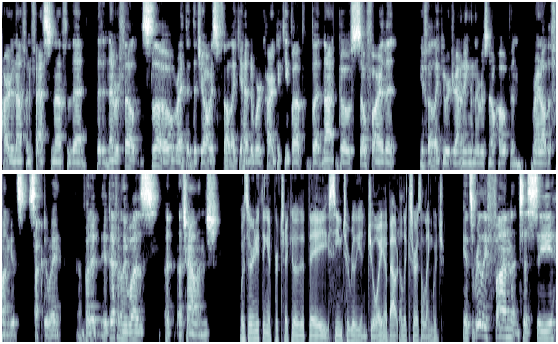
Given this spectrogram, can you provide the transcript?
hard enough and fast enough that that it never felt slow, right? That, that you always felt like you had to work hard to keep up, but not go so far that you felt like you were drowning and there was no hope and right all the fun gets sucked away. But it, it definitely was a, a challenge. Was there anything in particular that they seemed to really enjoy about Elixir as a language? It's really fun to see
